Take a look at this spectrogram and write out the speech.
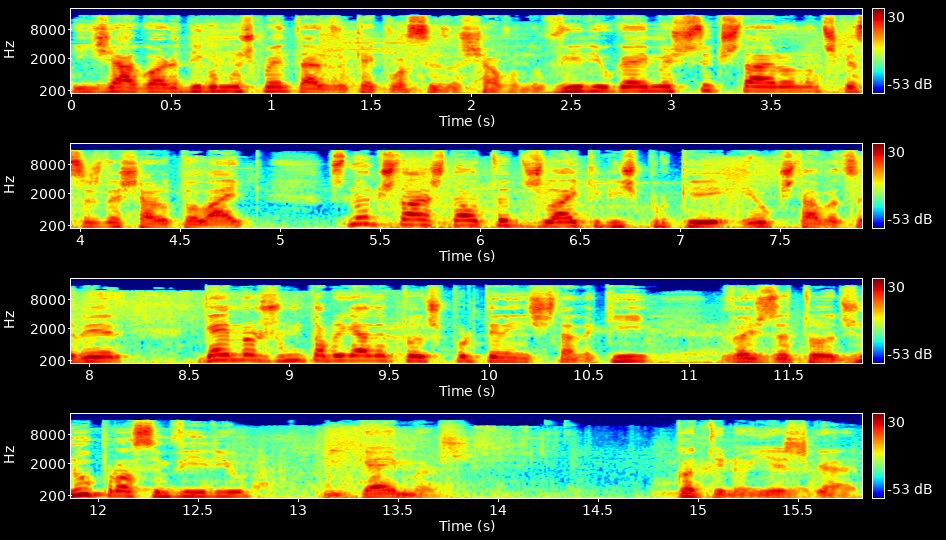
E já agora digam-me nos comentários o que é que vocês achavam do vídeo, gamers. Se gostaram, não te esqueças de deixar o teu like. Se não gostaste, dá o teu dislike e diz porquê. Eu gostava de saber. Gamers, muito obrigado a todos por terem estado aqui. Vejo-vos a todos no próximo vídeo. E gamers, Continuem a jogar.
